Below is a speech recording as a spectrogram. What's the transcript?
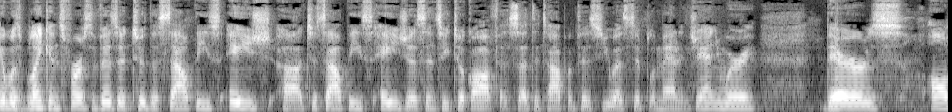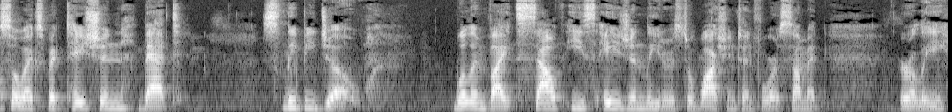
It was Blinken's first visit to the Southeast Asia uh, to Southeast Asia since he took office at the top of his U.S. diplomat in January. There's also expectation that Sleepy Joe will invite Southeast Asian leaders to Washington for a summit early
